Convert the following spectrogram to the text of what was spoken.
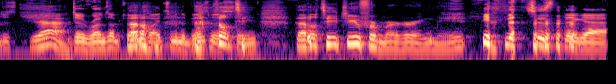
Just yeah. just runs up to him, That'll- bites him in the That'll, business. te- and- that'll teach you for murdering me. that's his thing. Yeah,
